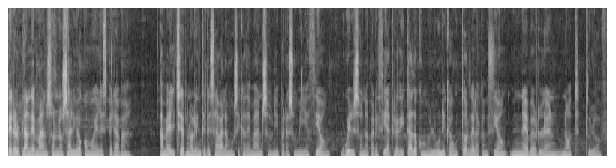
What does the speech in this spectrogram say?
Pero el plan de Manson no salió como él esperaba. A Melcher no le interesaba la música de Manson y para su humillación, Wilson aparecía acreditado como el único autor de la canción Never Learn Not to Love,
